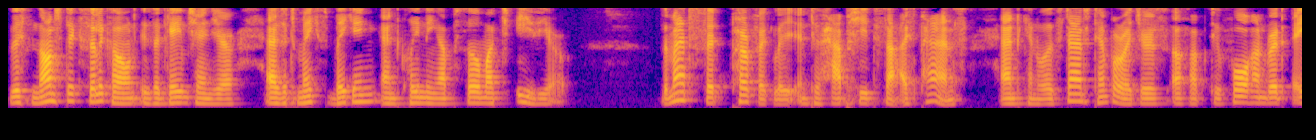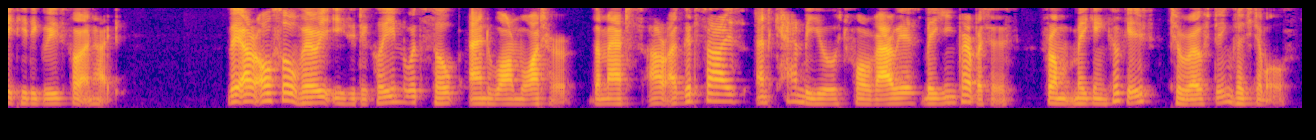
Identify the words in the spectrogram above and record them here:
This non-stick silicone is a game changer as it makes baking and cleaning up so much easier. The mats fit perfectly into half sheet size pans and can withstand temperatures of up to 480 degrees Fahrenheit. They are also very easy to clean with soap and warm water. The mats are a good size and can be used for various baking purposes, from making cookies to roasting vegetables.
